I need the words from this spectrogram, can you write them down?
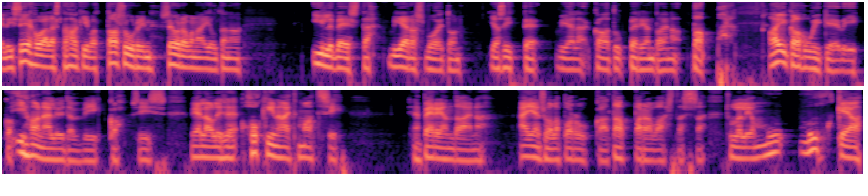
Eli CHLstä hakivat tasurin seuraavana iltana Ilveestä vierasvoiton ja sitten vielä kaatu perjantaina tappara. Aika huikea viikko. Ihan älytön viikko. Siis vielä oli se Hockey Night-matsi siinä perjantaina. Äijänsuola porukkaa, tappara vastassa. Sulla oli jo mu- muhkea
